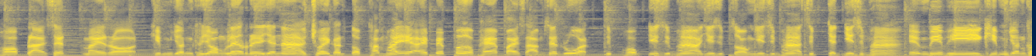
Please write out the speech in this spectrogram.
พอปลายเซตไม่รอด คิมยอนขยองและเรยาน่าช่วยกันตบทำให้ AI Pepper แพ้ไป 3 เซตรวด 16 25 22 25 17 25 MVP คิมยอนข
